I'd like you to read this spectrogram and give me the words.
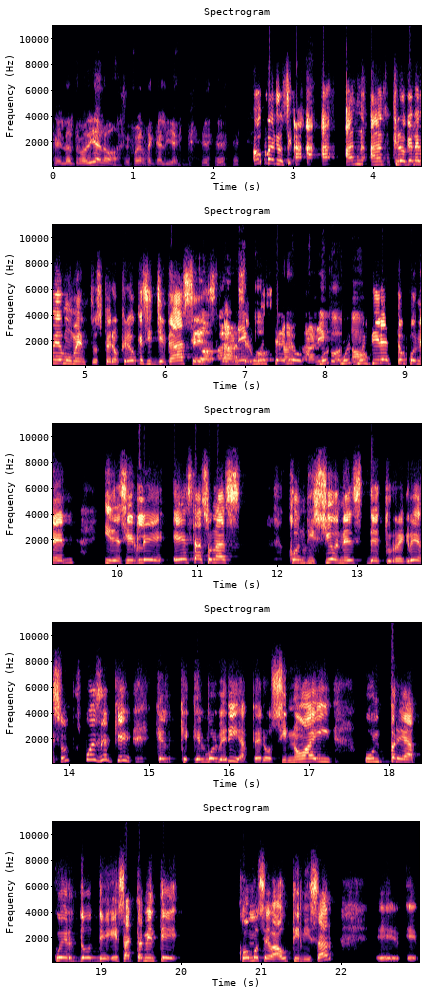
El otro día no, se fue recaliente. Oh, bueno, sí, a, a, creo que han habido momentos, pero creo que si llegases a ser muy serio, muy, muy directo con él y decirle, estas son las condiciones de tu regreso, pues puede ser que, que, él volvería, pero si no hay un preacuerdo de exactamente cómo se va a utilizar, eh, eh,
